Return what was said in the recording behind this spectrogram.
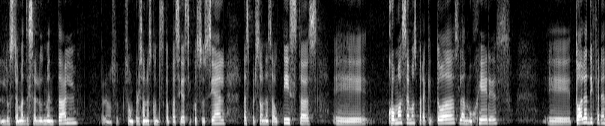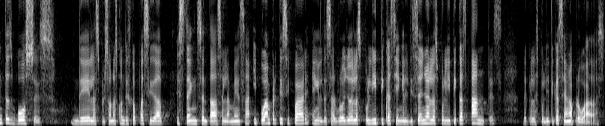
los temas de salud mental, pero son personas con discapacidad psicosocial, las personas autistas, eh, ¿Cómo hacemos para que todas las mujeres, eh, todas las diferentes voces de las personas con discapacidad estén sentadas en la mesa y puedan participar en el desarrollo de las políticas y en el diseño de las políticas antes de que las políticas sean aprobadas?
